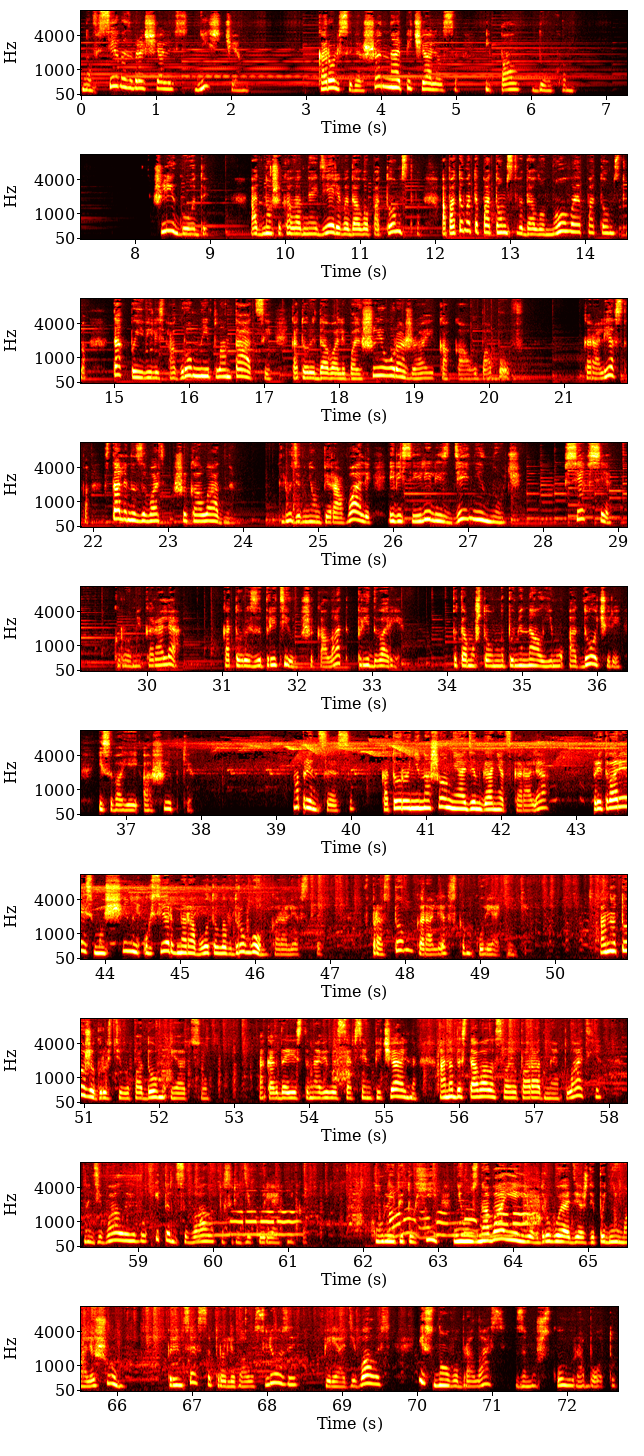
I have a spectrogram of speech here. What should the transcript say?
но все возвращались ни с чем. Король совершенно опечалился и пал духом. Шли годы. Одно шоколадное дерево дало потомство, а потом это потомство дало новое потомство. Так появились огромные плантации, которые давали большие урожаи какао-бобов. Королевство стали называть шоколадным. Люди в нем пировали и веселились день и ночь. Все-все кроме короля, который запретил шоколад при дворе, потому что он напоминал ему о дочери и своей ошибке. А принцесса, которую не нашел ни один гонец короля, притворяясь мужчиной, усердно работала в другом королевстве, в простом королевском курятнике. Она тоже грустила по дому и отцу. А когда ей становилось совсем печально, она доставала свое парадное платье, надевала его и танцевала посреди курятника. Куры и петухи, не узнавая ее в другой одежде, поднимали шум. Принцесса проливала слезы, переодевалась и снова бралась за мужскую работу.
